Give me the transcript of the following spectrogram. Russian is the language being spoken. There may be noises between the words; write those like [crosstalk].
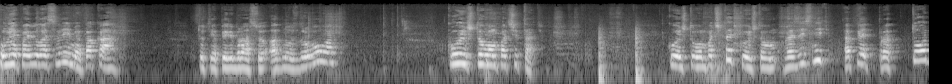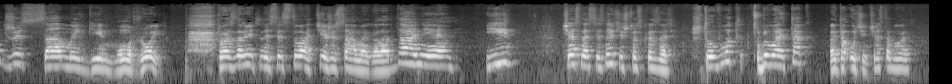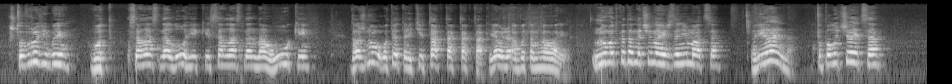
У меня появилось время, пока тут я перебрасываю одно с другого, кое-что вам почитать. Кое-что вам почитать, кое-что вам разъяснить. Опять про тот же самый геморрой. Про оздоровительные средства, те же самые голодания. И, в частности, знаете, что сказать? Что вот бывает так, это очень часто бывает, что вроде бы вот согласно логике, согласно науке, должно вот это идти так, так, так, так. Я уже об этом говорил. Но вот когда начинаешь заниматься реально, то получается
